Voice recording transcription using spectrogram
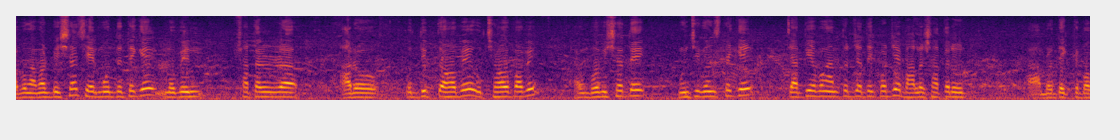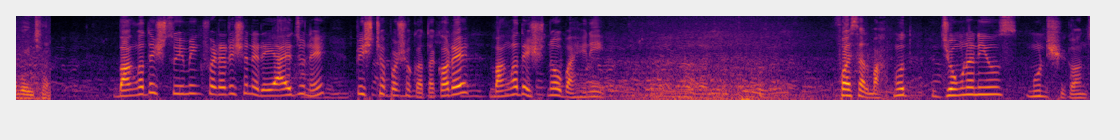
এবং আমার বিশ্বাস এর মধ্যে থেকে নবীন সাঁতারুরা আরও উদ্দীপ্ত হবে, উৎসাহ পাবে। এবং ভবিষ্যতে মুন্সিগঞ্জ থেকে জাতীয় এবং আন্তর্জাতিক পর্যায়ে ভালো সাঁতারু আমরা দেখতে পাবো ইনশাল্লাহ বাংলাদেশ সুইমিং ফেডারেশনের এই আয়োজনে পৃষ্ঠপোষকতা করে বাংলাদেশ নৌবাহিনী। ফয়সাল মাহমুদ, যমুনা নিউজ, মুন্সীগঞ্জ।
